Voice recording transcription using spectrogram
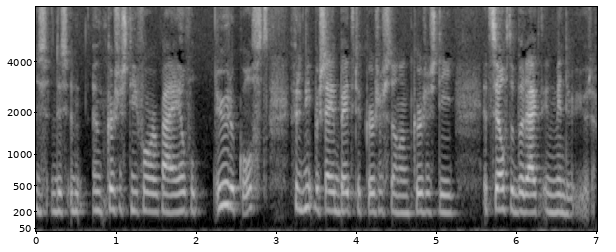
Dus, dus een, een, cursus die voor mij heel veel uren kost, vind ik niet per se een betere cursus dan een cursus die hetzelfde bereikt in minder uren.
